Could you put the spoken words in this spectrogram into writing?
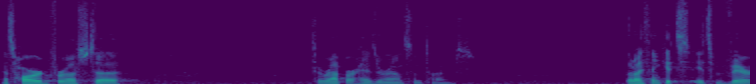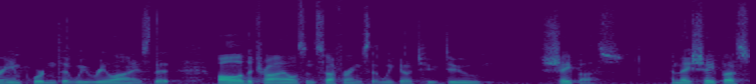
That's hard for us to, to wrap our heads around sometimes. But I think it's, it's very important that we realize that all of the trials and sufferings that we go to do shape us. And they shape us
